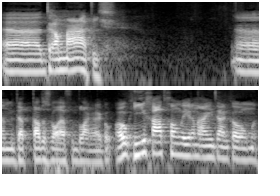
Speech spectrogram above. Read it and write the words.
uh, dramatisch. Um, dat, dat is wel even belangrijk. Ook hier gaat gewoon weer een eind aan komen.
